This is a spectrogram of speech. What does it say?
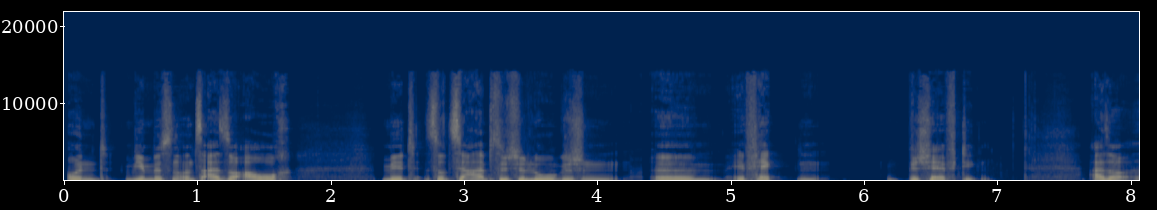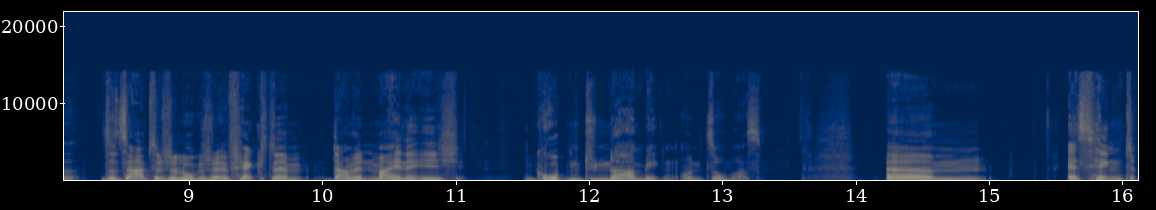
Und wir müssen uns also auch mit sozialpsychologischen ähm, Effekten beschäftigen. Also sozialpsychologische Effekte, damit meine ich Gruppendynamiken und sowas. Ähm, es hängt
